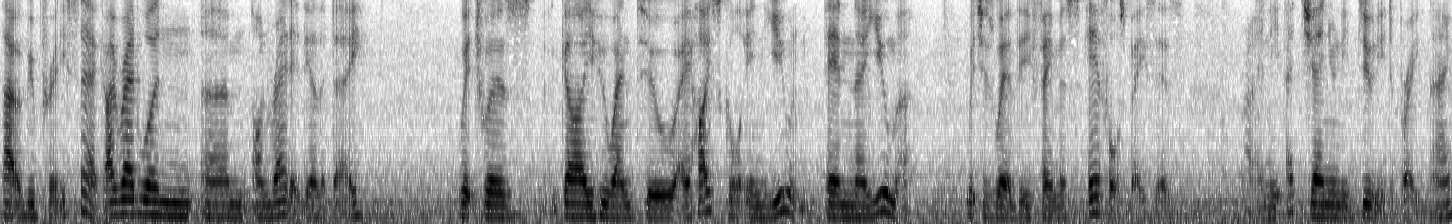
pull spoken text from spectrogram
That would be pretty sick. I read one um, on Reddit the other day which was a guy who went to a high school in U- in uh, Yuma, which is where the famous Air Force base is. Right, I, need, I genuinely do need a break now.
